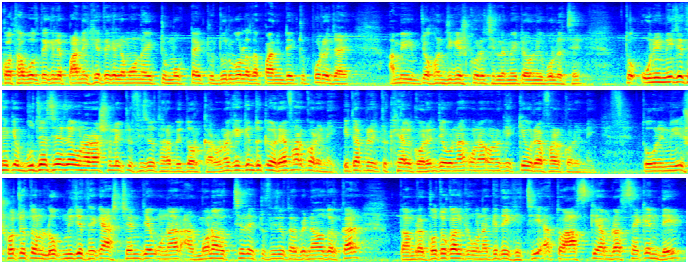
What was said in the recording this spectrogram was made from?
কথা বলতে গেলে পানি খেতে গেলে মনে হয় একটু মুখটা একটু দুর্বলতা, পানিটা একটু পড়ে যায়। আমি যখন জিজ্ঞেস করেছিলাম, এটা উনি বলেছে। তো উনি নিজে থেকে বুঝেছে যে ওনার আসলে একটু ফিজিওথেরাপি দরকার। ওনাকে কিন্তু কেউ রেফার করে নাই। এটা আপনি একটু খেয়াল করেন যে ওনা, ওনা- ওনাকে কেউ রেফার করে নাই। তো উনি সচেতন লোক নিজে থেকে আসছেন যে ওনার, আর মনে হচ্ছে যে একটু ফিজিওথেরাপি নেওয়া দরকার। তো আমরা গতকালকে ওনাকে দেখেছি। আর তো আজকে আমরা সেকেন্ড ডে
